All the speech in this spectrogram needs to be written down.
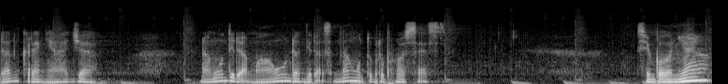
dan kerennya aja. Namun tidak mau dan tidak senang untuk berproses. Simpelnya,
